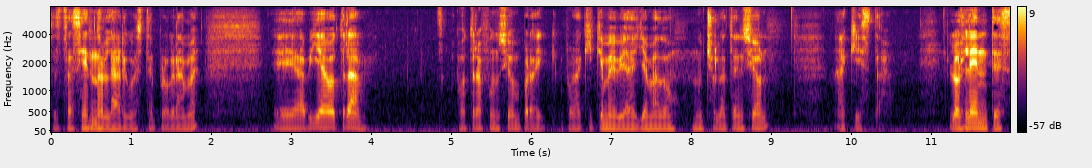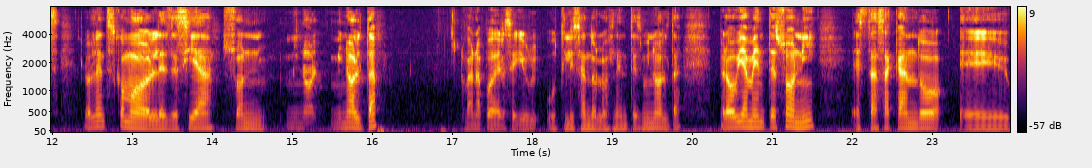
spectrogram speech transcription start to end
se está haciendo largo este programa. Eh, había otra otra función por, ahí, por aquí que me había llamado mucho la atención. Aquí está. Los lentes. Los lentes, como les decía, son Minolta. Van a poder seguir utilizando los lentes Minolta. Pero obviamente Sony está sacando eh,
